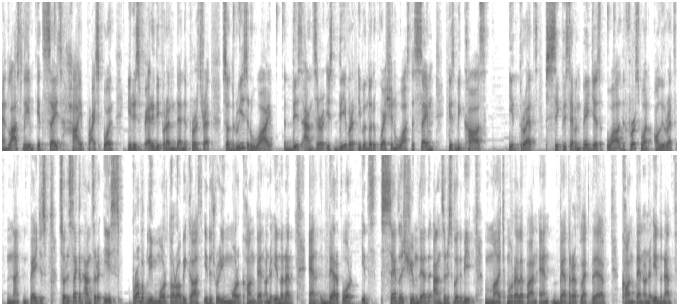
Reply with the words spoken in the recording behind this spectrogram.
And lastly, it says high price point. It is very different than the first thread. So the reason why this answer is different, even though the question was the same, is because it reads 67 pages while the first one only reads 19 pages. So the second answer is probably more thorough because it is reading more content on the internet and therefore it's safe to assume that the answer is going to be much more relevant and better reflect the content on the internet.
